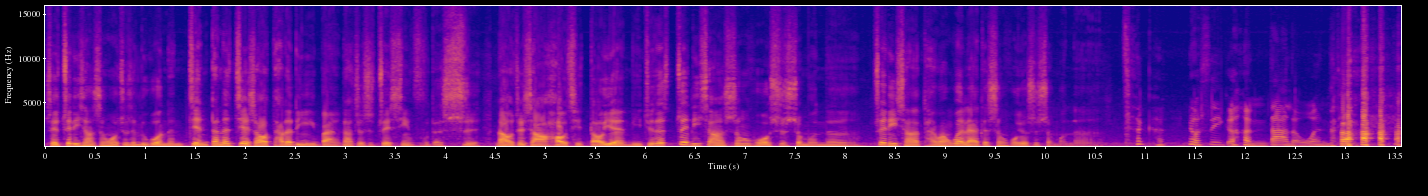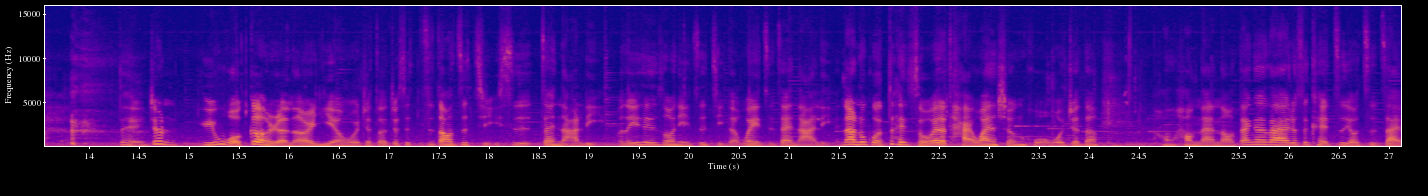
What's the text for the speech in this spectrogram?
所以最理想生活就是如果能简单的介绍他的另一半，那就是最幸福的事。那我就想要好奇导演，你觉得最理想的生活是什么呢？最理想的台湾未来的生活又是什么呢？这个又是一个很大的问题。对，就于我个人而言，我觉得就是知道自己是在哪里。我的意思是说，你自己的位置在哪里？那如果对所谓的台湾生活，我觉得好好难哦。大概大家就是可以自由自在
